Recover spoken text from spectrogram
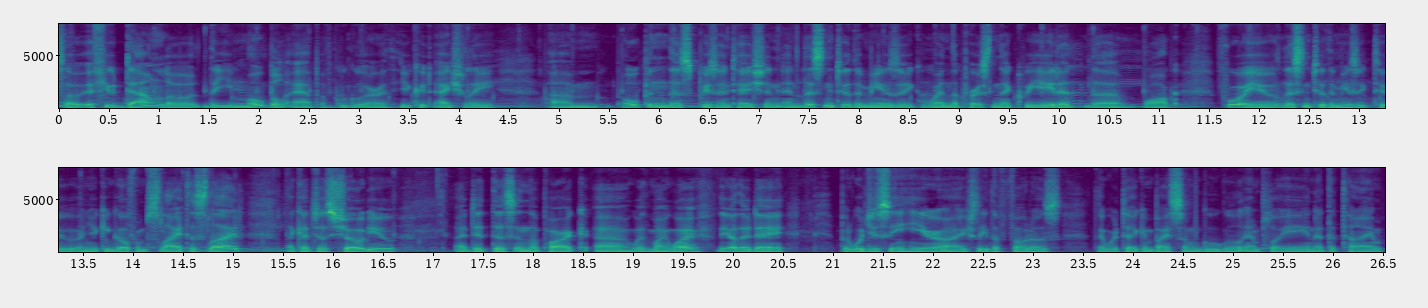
So if you download the mobile app of Google Earth, you could actually um, open this presentation and listen to the music when the person that created the walk for you listen to the music too. And you can go from slide to slide, like I just showed you. I did this in the park uh, with my wife the other day. But what you see here are actually the photos that were taken by some Google employee. And at the time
